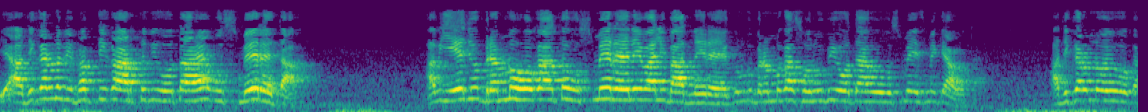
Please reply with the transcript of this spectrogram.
ये अधिकरण विभक्ति का अर्थ भी होता है, उसमें रहता। अब ये जो ब्रह्म होगा तो उसमें रहने वाली बात नहीं रहे, क्योंकि ब्रह्म का स्वरूप ही होता है, वो उसमें, इसमें क्या होता है? अधिकरण वही होगा।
